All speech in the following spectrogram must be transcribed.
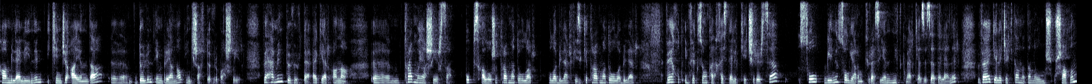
hamiləliyinin 2-ci ayında dölün embrional inkişaf dövrü başlayır və həmin dövrdə əgər ana travma yaşayırsa, bu psixoloji travma da olar, ola bilər, fiziki travma da ola bilər və yaxud infeksion xəstəlik keçirirsə, sol beynin sol yarımkürəsi, yəni nitq mərkəzi zədələnir və gələcəkdə anadan olmuş uşağın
